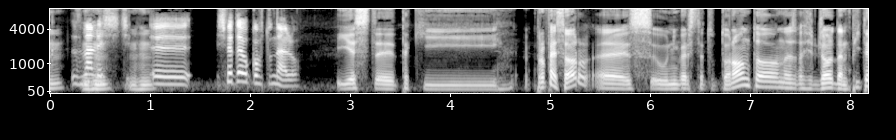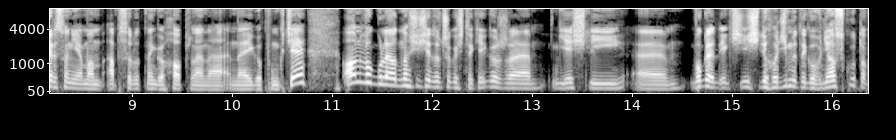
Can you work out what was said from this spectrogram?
Mhm, znaleźć mhm, y, światełko w tunelu? Jest y, taki profesor y, z Uniwersytetu Toronto, nazywa się Jordan Peterson, ja mam absolutnego hopla na, na jego punkcie. On w ogóle odnosi się do czegoś takiego, że jeśli e, w ogóle jeśli dochodzimy do tego wniosku, to,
